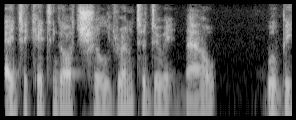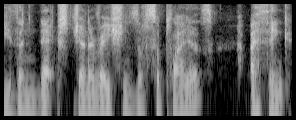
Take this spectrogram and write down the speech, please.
educating our children to do it now will be the next generations of suppliers. I think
